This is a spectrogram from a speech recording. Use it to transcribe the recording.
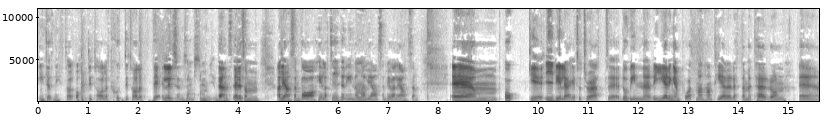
inte ens 90-talet, 80-talet, 70-talet. Eller liksom, som, vänster, eller som alliansen var hela tiden innan mm. alliansen blev alliansen. Ehm, och eh, i det läget så tror jag att eh, då vinner regeringen på att man hanterar detta med terrorn eh,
